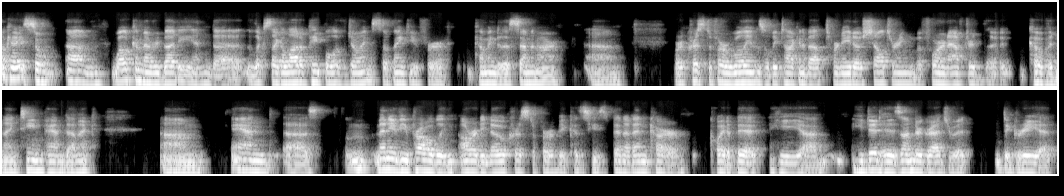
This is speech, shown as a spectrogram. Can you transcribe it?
Okay, so um, welcome everybody, and uh, it looks like a lot of people have joined, so thank you for coming to this seminar. Um, where Christopher Williams will be talking about tornado sheltering before and after the COVID-19 pandemic. Um, and uh, many of you probably already know Christopher because he's been at NCAR quite a bit. He, uh, he did his undergraduate degree at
